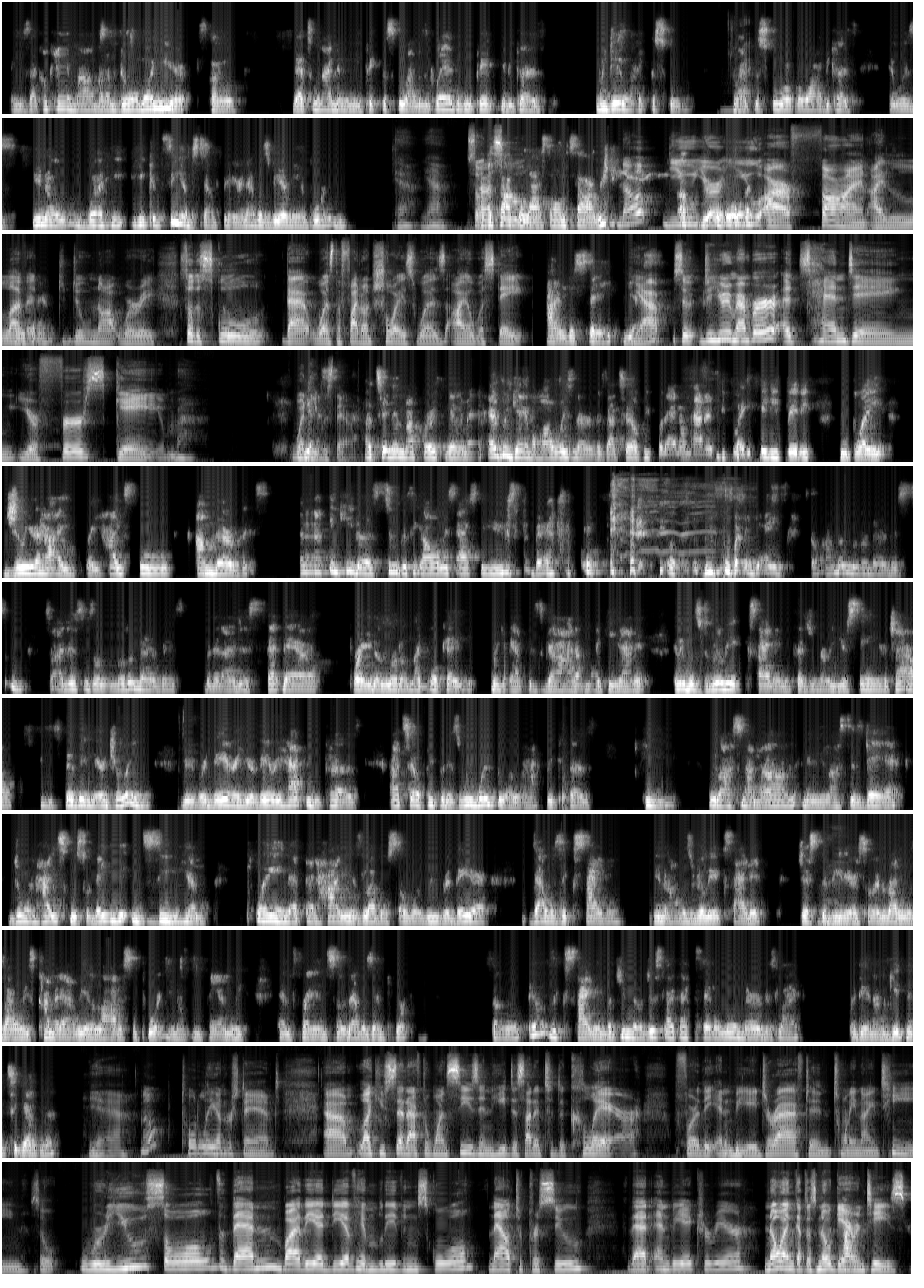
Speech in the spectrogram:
And he's like, okay, mom, but I'm doing one year. So that's when I knew when he picked the school. I was glad that he picked it because we did like the school, right. like the school overall, because it was, you know, what he he could see himself there, and that was very important. Yeah, yeah. So I talk school, a lot, so I'm sorry. Nope, you you're you are fine. I love okay. it. Do not worry. So the school that was the final choice was Iowa State. Iowa State. Yes. Yep. So do you remember attending your first game when yes. he was there? Attending my first game. Every game, I'm always nervous. I tell people that no matter if you play itty bitty, we play junior high, we play high school, I'm nervous. And I think he does too, because he always has to use the bathroom before the game. So I'm a little nervous too. So I just was a little nervous, but then I just sat down, prayed a little. I'm like, okay, we got this God. I'm like, he got it. And it was really exciting because, you know, you're seeing your child, he's living their dream. You were there and you're very happy because I tell people this, we went through a lot because he, we lost my mom and then he lost his dad during high school. So they didn't see mm. him playing at that highest level. So when we were there, that was exciting. You know, I was really excited just to be there. So everybody was always coming out. We had a lot of support, you know, from family and friends. So that was important. So it was exciting, but you know, just like I said, a little nervous, like, but then I'm getting it together. Yeah. No, totally understand. Um, like you said, after one season, he decided to declare for the NBA mm-hmm. draft in 2019. So were you sold then by the idea of him leaving school now to pursue that NBA career, knowing that there's no guarantees?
